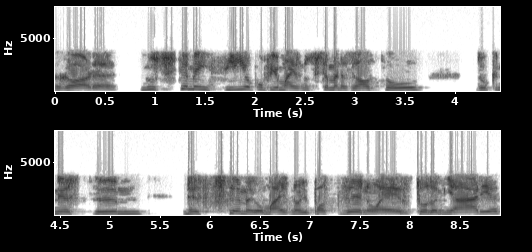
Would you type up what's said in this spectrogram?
Agora, no sistema em si, eu confio mais no Sistema Nacional de Saúde do que neste, neste sistema. Eu mais não lhe posso dizer, não é de toda a minha área.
